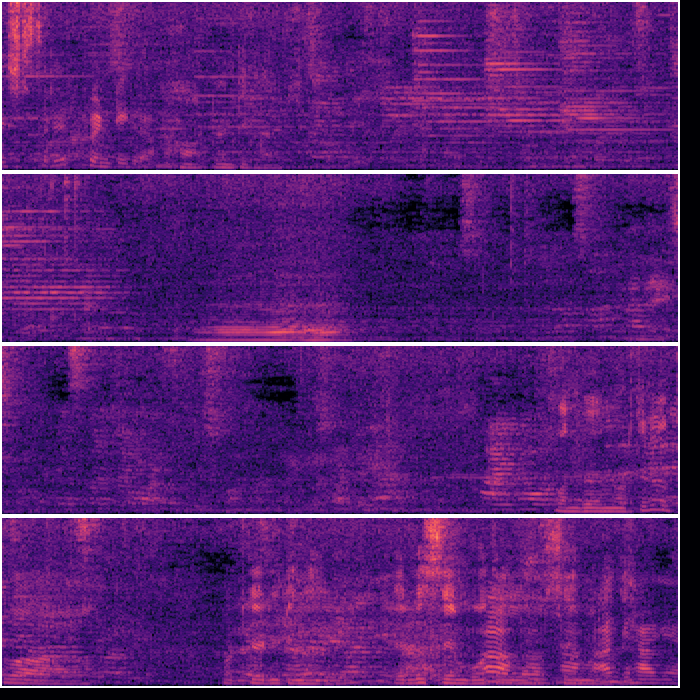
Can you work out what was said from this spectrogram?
ಎಷ್ಟು ಸರಿ? Twenty gram. ಹಾಂ ಟ್ವೆಂಟಿ ಗ್ರಾಮ್. ಒಂದು ನೋಡ್ತೀರಾ ಅಥವಾ ಒಟ್ಟಿಗೆ ಎಡಿಟಿಂಗ್ ಎರಡು ಸೇಮ್ ಬೋತಲ್ಲ ಸೇಮ್ ಹಾಗೆ ಹಾಗೆ.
